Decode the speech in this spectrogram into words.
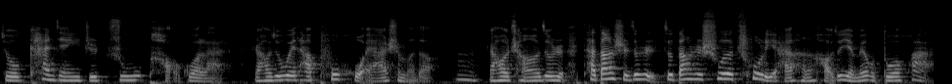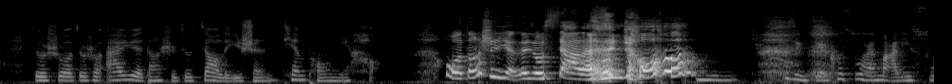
就看见一只猪跑过来，然后就为他扑火呀什么的。嗯，然后嫦娥就是她当时就是就当时书的处理还很好，就也没有多话，就是说就说阿月当时就叫了一声天蓬你好，我当时眼泪就下来了，你知道吗？嗯，不仅杰克苏还玛丽苏，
